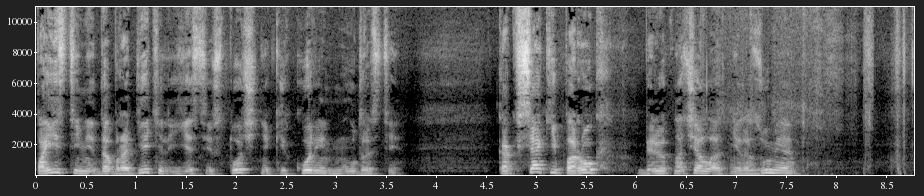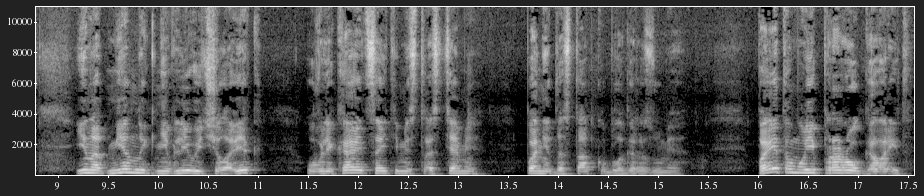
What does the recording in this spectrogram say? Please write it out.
Поистине добродетель есть источник и корень мудрости. Как всякий порог берет начало от неразумия, и надменный гневливый человек увлекается этими страстями по недостатку благоразумия. Поэтому и пророк говорит –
